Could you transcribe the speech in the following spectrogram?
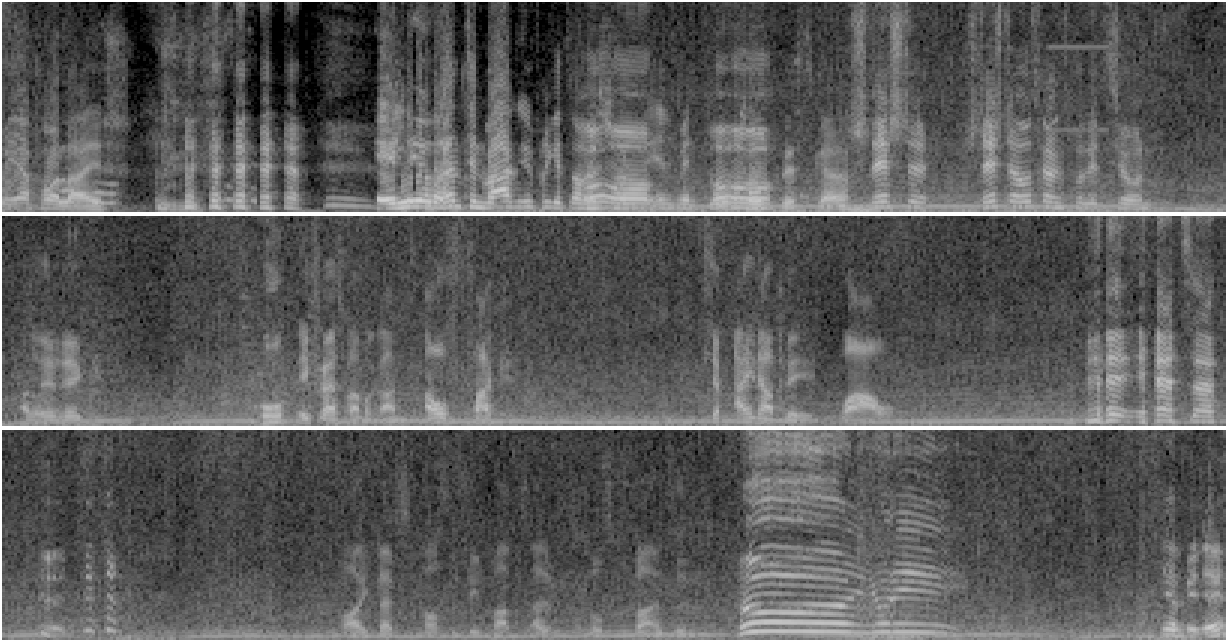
mehr for life. Ey, Du Leon, kannst den Wagen übrigens auch Oh, oh. erschalten, wenn du Oh, oh. tot bist, gell? Schlechte, schlechte Ausgangsposition. Hallo Erik. Oh, Ich fahr erstmal am Rand. Oh fuck. Ich hab 1 HP. Wow. Ernsthaft. Wow, ich bleib so draußen stehen, bis alle losgefahren sind. Oh, Juli! ja bitte.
